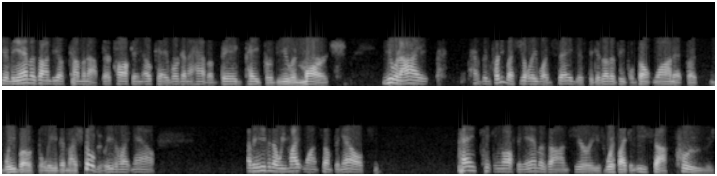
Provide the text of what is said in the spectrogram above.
you know, the Amazon deal's coming up. They're talking, okay, we're going to have a big pay-per-view in March. You and I have been pretty much the only ones saying this because other people don't want it, but we both believe it, and I still do, even right now. I mean, even though we might want something else, Tank kicking off the Amazon series with like an Isaac Cruz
